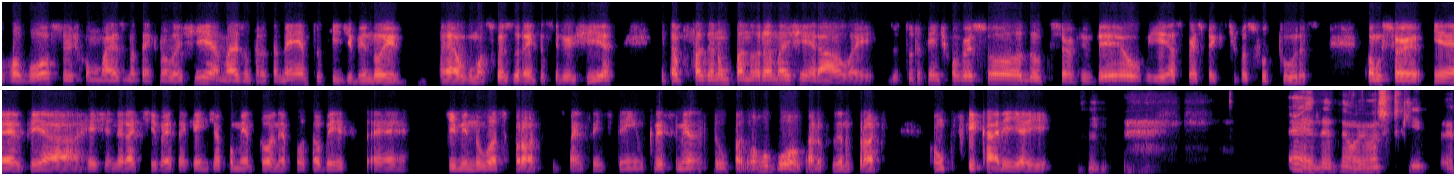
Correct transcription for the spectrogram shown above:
robô surge como mais uma tecnologia, mais um tratamento que diminui é, algumas coisas durante a cirurgia. Então, fazendo um panorama geral aí, de tudo que a gente conversou, do que o senhor viveu e as perspectivas futuras. Como o senhor é, vê a regenerativa, até que a gente já comentou, né? Pô, talvez é, diminua as próteses, mas a gente tem um crescimento do, do robô agora fazendo prótese. Como ficaria aí? É, né, não, eu acho que é,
